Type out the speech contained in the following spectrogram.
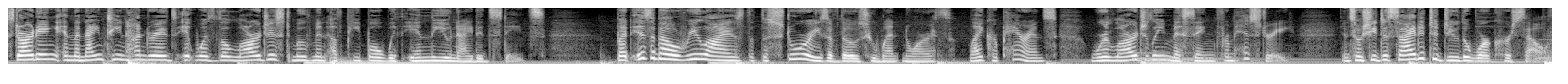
Starting in the 1900s, it was the largest movement of people within the United States. But Isabel realized that the stories of those who went north, like her parents, were largely missing from history. And so she decided to do the work herself.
